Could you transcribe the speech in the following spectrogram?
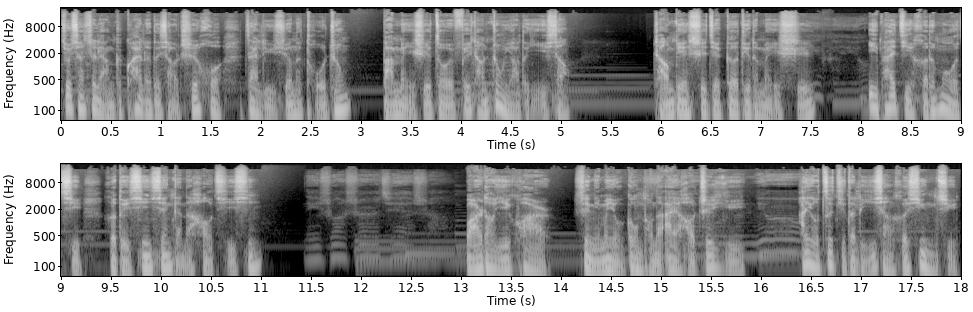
就像是两个快乐的小吃货在旅行的途中，把美食作为非常重要的一项，尝遍世界各地的美食，一拍即合的默契和对新鲜感的好奇心。玩到一块儿是你们有共同的爱好之余，还有自己的理想和兴趣，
